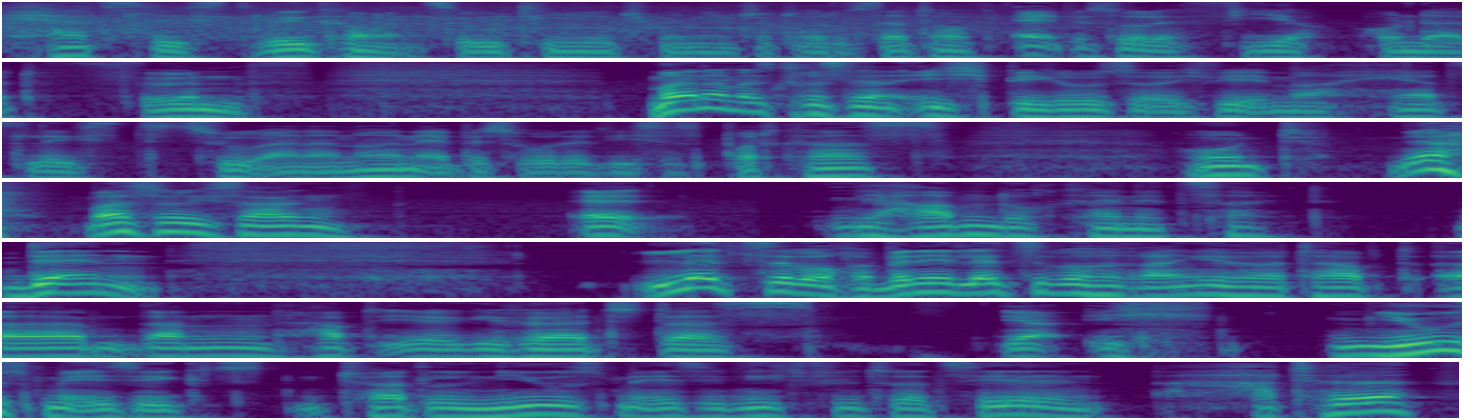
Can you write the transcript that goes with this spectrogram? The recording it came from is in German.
Herzlichst willkommen zu Teenage Mutant Ninja Turtles, der Talk, Episode 405. Mein Name ist Christian, ich begrüße euch wie immer herzlichst zu einer neuen Episode dieses Podcasts. Und ja, was soll ich sagen? Äh, wir haben doch keine Zeit. Denn letzte Woche, wenn ihr letzte Woche reingehört habt, äh, dann habt ihr gehört, dass ja ich newsmäßig, Turtle newsmäßig nicht viel zu erzählen hatte.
